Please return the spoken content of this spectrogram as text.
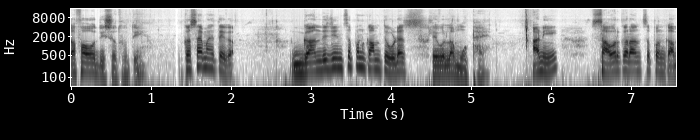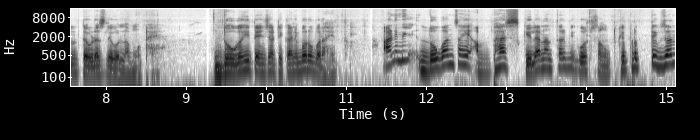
तफावत दिसत होती. कसं आहे माहिती आहे का? गांधीजींचं पण काम तेवढ्याच लेवलला मोठं आहे. आणि सावरकरांचं पण काम तेवढ्याच लेवलला मोठं आहे. दोघंही त्यांच्या ठिकाणी बरोबर आहेत. आणि मी दोघांचाही अभ्यास केल्यानंतर मी गोष्ट सांगतो की प्रत्येकजण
